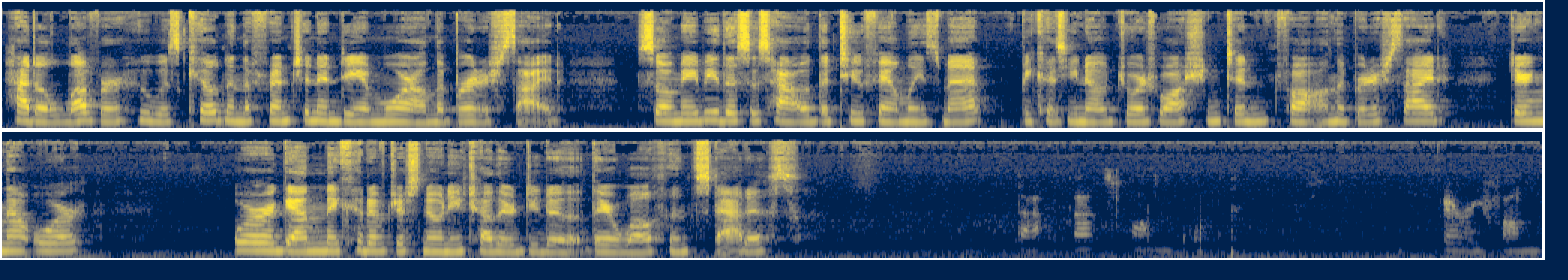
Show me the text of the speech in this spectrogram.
had a lover who was killed in the French and Indian War on the British side. So maybe this is how the two families met, because you know George Washington fought on the British side during that war. Or again, they could have just known each other due to their wealth and status. That that's fun. Very fun.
